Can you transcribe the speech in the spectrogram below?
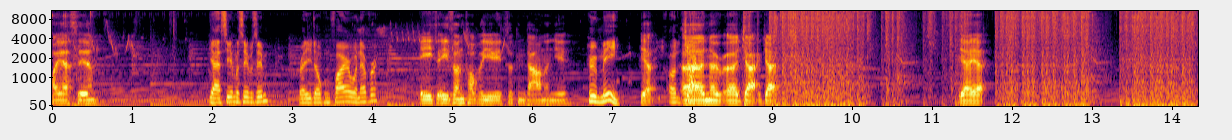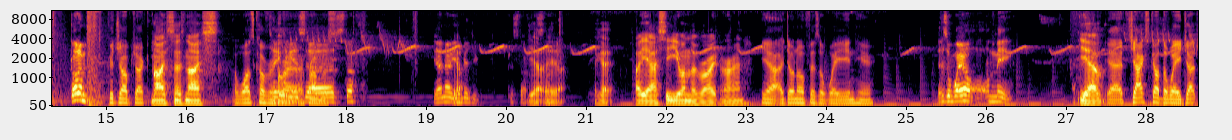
Oh yeah, I see him. yeah I see him I see him I see him ready to open fire whenever He's, he's on top of you. He's looking down on you. who me Yeah. Oh, Jack. Uh, no, uh, Jack. Jack. Yeah, yeah. Got him. good job jack Nice, nice, nice. i was covering Taking fire i his uh, stuff. Yeah, no, you're Yeah. good. Good stuff. good Yeah, yeah. Okay. Oh yeah, I see you on the right, Ryan. yeah i don't know if there's a way in here There's a way on, on me. Yeah. Yeah, Jack's got the way. Jack,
